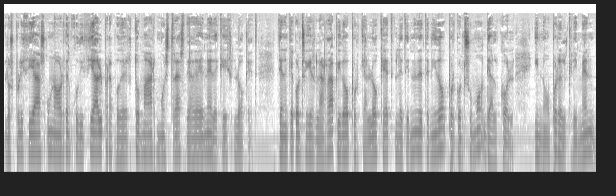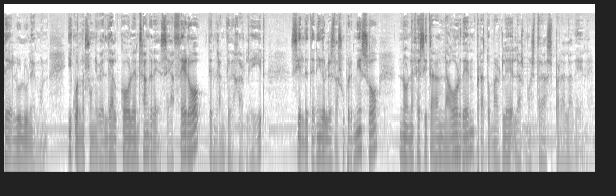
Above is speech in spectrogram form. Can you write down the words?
los policías una orden judicial para poder tomar muestras de ADN de Keith Lockett. Tienen que conseguirla rápido porque a Lockett le tienen detenido por consumo de alcohol y no por el crimen de Lululemon. Y cuando su nivel de alcohol en sangre sea cero, tendrán que dejarle ir. Si el detenido les da su permiso, no necesitarán la orden para tomarle las muestras para el ADN.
